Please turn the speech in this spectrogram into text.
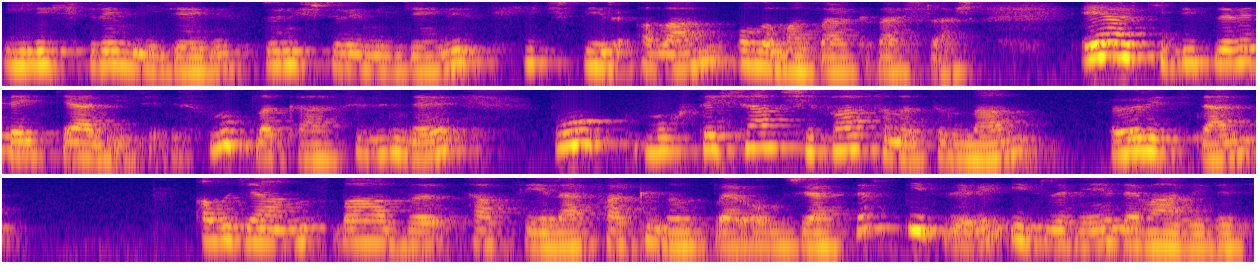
iyileştiremeyeceğiniz, dönüştüremeyeceğiniz hiçbir alan olamaz arkadaşlar. Eğer ki bizlere denk geldiyseniz mutlaka sizin de bu muhteşem şifa sanatından, öğretiden alacağınız bazı tavsiyeler, farkındalıklar olacaktır. Bizleri izlemeye devam edin.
